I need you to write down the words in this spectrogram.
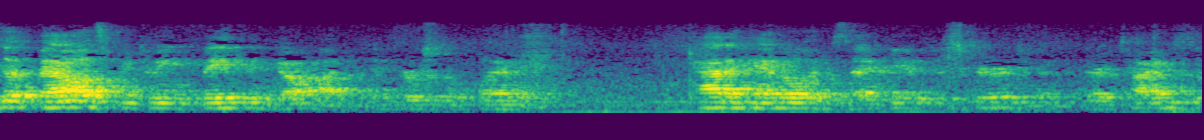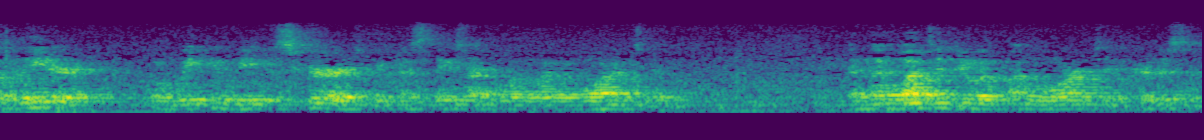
that balance between faith in God and personal planning. How to handle executive discouragement. There are times as a leader when we can be discouraged because things aren't going the way we want to. And then what to do with unwarranted criticism.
